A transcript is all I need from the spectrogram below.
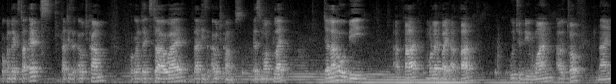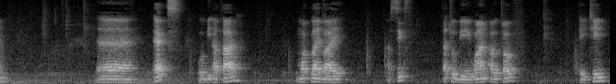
For contexta X, that is the outcome. For contexta Y, that is the outcomes. Let's multiply. Jalango will be a third multiplied by a third, which will be 1 out of 9. Uh, X will be a third multiplied by a sixth. That will be 1 out of 18.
